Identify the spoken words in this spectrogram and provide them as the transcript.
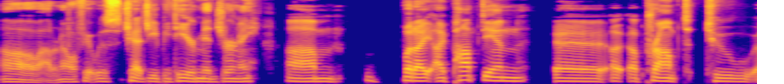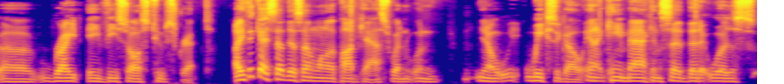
oh I don't know if it was Chat GPT or Midjourney, um, but I, I popped in uh, a, a prompt to uh, write a Vsauce two script. I think I said this on one of the podcasts when when you know weeks ago, and it came back and said that it was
